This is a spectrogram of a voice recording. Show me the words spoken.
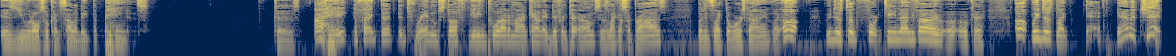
is you would also consolidate the payments. Because I hate the fact that it's random stuff getting pulled out of my account at different times. It's like a surprise, but it's like the worst kind. Like, oh, we just took fourteen ninety five. Uh, okay. Oh, we just like, that. damn it, shit.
